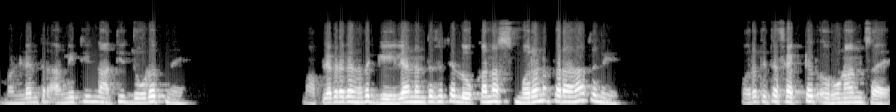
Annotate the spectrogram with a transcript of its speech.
म्हटल्यानंतर आम्ही ती नाती जोडत नाही. मग आपल्याकडे काय झालं? गेल्यानंतर त्या लोकांना स्मरण करा ना तुम्ही. परत इथं फॅक्टर ऋणांचा आहे.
